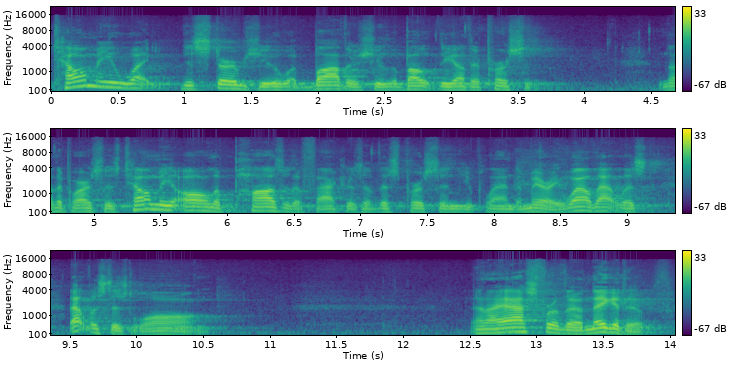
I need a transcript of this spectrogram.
tell me what disturbs you, what bothers you about the other person. Another part says, tell me all the positive factors of this person you plan to marry. Well, that list, that list is long. And I ask for the negative.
